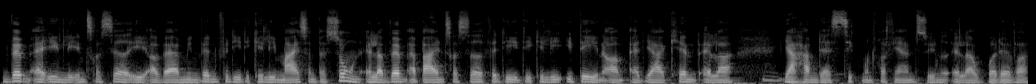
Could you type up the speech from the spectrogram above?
hvem er egentlig interesseret i at være min ven, fordi de kan lide mig som person, eller hvem er bare interesseret, fordi de kan lide ideen om, at jeg er kendt, eller mm. jeg er ham der Sigmund fra fjernsynet, eller whatever.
